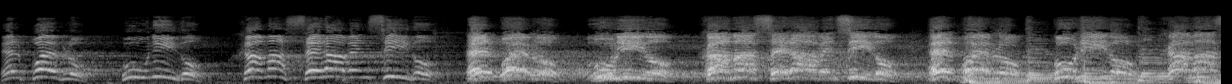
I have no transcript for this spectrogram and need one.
El pueblo unido jamás será vencido. El pueblo unido jamás será vencido. El pueblo unido jamás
